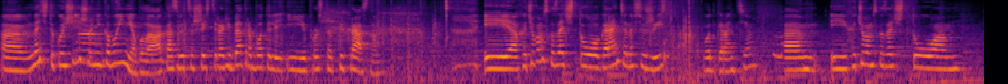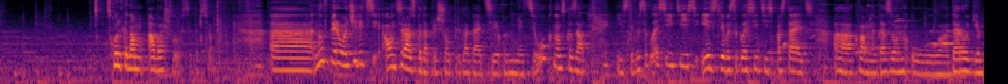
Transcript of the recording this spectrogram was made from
э, знаете, такое ощущение, что никого и не было. Оказывается, шестеро ребят работали и просто прекрасно. И хочу вам сказать, что гарантия на всю жизнь. Вот гарантия. Эм, И хочу вам сказать, что сколько нам обошлось это все. Ну, в первую очередь, он сразу, когда пришел предлагать э, поменять все окна, он сказал, если вы согласитесь, если вы согласитесь поставить а, к вам на газон у дороги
